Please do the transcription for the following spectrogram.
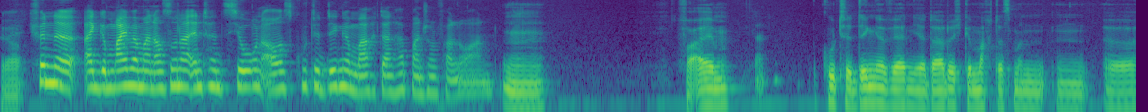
Ja. Ich finde allgemein, wenn man aus so einer Intention aus gute Dinge macht, dann hat man schon verloren. Mhm. Vor allem, gute Dinge werden ja dadurch gemacht, dass man äh,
